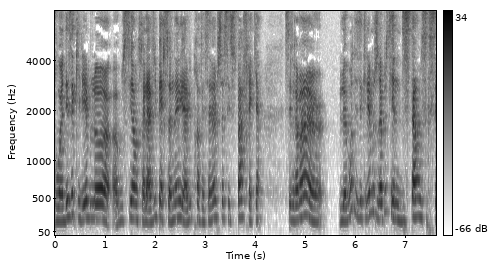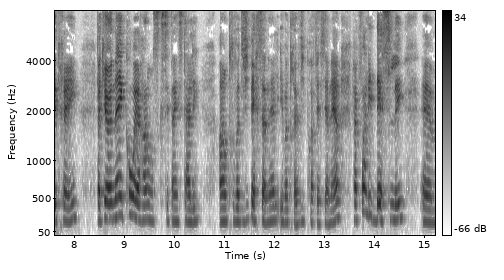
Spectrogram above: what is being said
ou un déséquilibre là, aussi entre la vie personnelle et la vie professionnelle. Ça, c'est super fréquent. C'est vraiment le mot déséquilibre, je dirais plus qu'il y a une distance qui s'est créée. Fait qu'il y a une incohérence qui s'est installée entre votre vie personnelle et votre vie professionnelle. Fait qu'il faut aller déceler euh,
